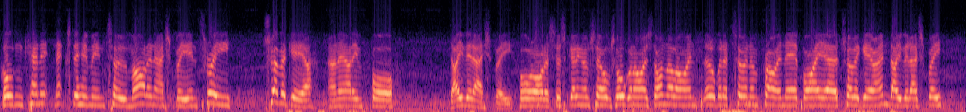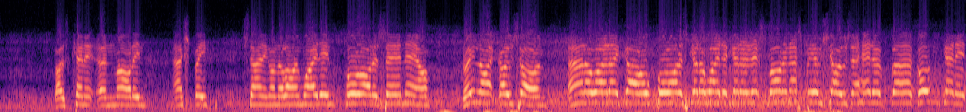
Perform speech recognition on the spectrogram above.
Gordon Kennett. Next to him in 2, Martin Ashby. In 3, Trevor Geer, and out in four, David Ashby. Four just getting themselves organised on the line. A little bit of turn and throw in there by uh, Trevor Geer and David Ashby. Both Kennett and Martin Ashby standing on the line waiting. Four riders there now. Green light goes on, and away they go. Four riders get away to get it. It's Martin Ashby who shows ahead of uh, Gordon Kennett.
